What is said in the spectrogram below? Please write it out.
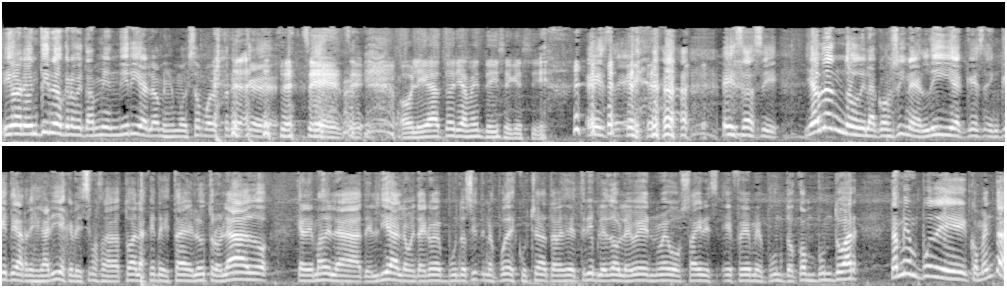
Y Valentino creo que también diría lo mismo. Y somos los tres que... sí, sí. Obligatoriamente dice que sí. Es, es así. Y hablando de la consigna del día, que es en qué te arriesgarías, que le decimos a toda la gente que está del otro lado, que además de la, del día 99.7 nos puede escuchar a través de www.nuevosairesfm.com.ar, también puede comentar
